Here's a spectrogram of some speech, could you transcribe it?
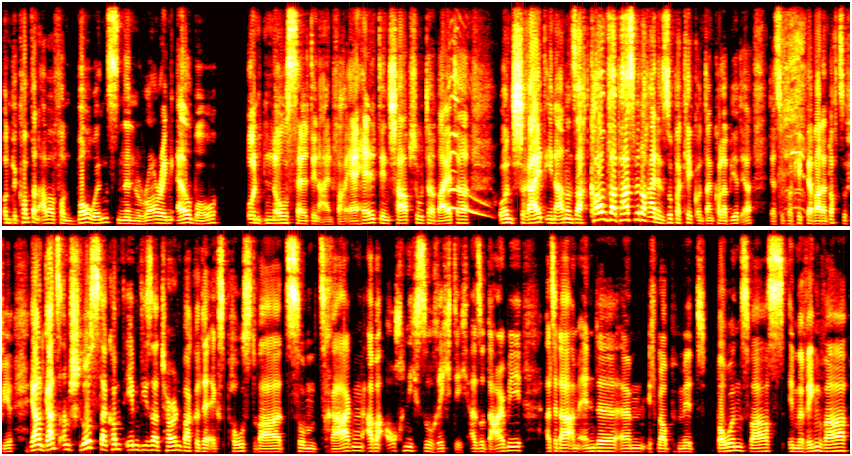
und bekommt dann aber von Bowens einen Roaring Elbow und No-Sellt den einfach. Er hält den Sharpshooter weiter und schreit ihn an und sagt, komm, verpassen wir doch eine Superkick und dann kollabiert er. Der Superkick, der war dann doch zu viel. Ja, und ganz am Schluss, da kommt eben dieser Turnbuckle, der exposed war, zum Tragen, aber auch nicht so richtig. Also Darby als er da am Ende, ähm, ich glaube, mit Bowens war es, im Ring war,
